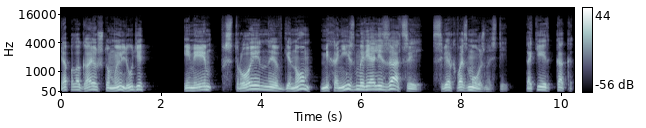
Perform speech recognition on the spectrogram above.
Я полагаю, что мы, люди, имеем встроенные в геном механизмы реализации сверхвозможностей, такие как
